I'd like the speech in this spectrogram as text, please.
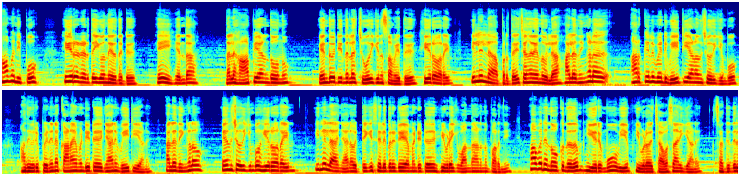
അവനിപ്പോ ഹീറോയുടെ അടുത്തേക്ക് വന്നിരുന്നിട്ട് ഏയ് എന്താ? നല്ല ഹാപ്പിയാണെന്ന് തോന്നുന്നു. എന്തു പറ്റി എന്നെല്ലാം ചോദിക്കുന്ന സമയത്ത് ഹീറോ പറയും ഇല്ലില്ല പ്രത്യേകിച്ച് അങ്ങനെയൊന്നുമില്ല. അല്ല നിങ്ങൾ ആർക്കെങ്കിലും വേണ്ടി വെയിറ്റ് ചെയ്യാണെന്ന് ചോദിക്കുമ്പോൾ അത് ഒരു പെണ്ണിനെ കാണാൻ വേണ്ടിയിട്ട് ഞാനും വെയിറ്റ് ചെയ്യാണ്. അല്ല നിങ്ങളോ? എന്ന് ചോദിക്കുമ്പോൾ ഹീറോ പറയും ഇല്ലില്ല ഞാൻ ഒറ്റയ്ക്ക് സെലിബ്രേറ്റ് ചെയ്യാൻ വേണ്ടിയിട്ട് ഇവിടേക്ക് വന്നാണെന്ന് പറഞ്ഞ് അവനെ നോക്കുന്നതും ഈ ഒരു മൂവിയും ഇവിടെ വെച്ച് അവസാനിക്കുകയാണ്. സത്യത്തിൽ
